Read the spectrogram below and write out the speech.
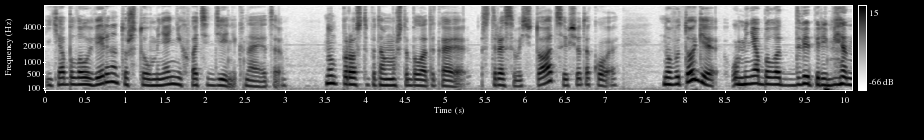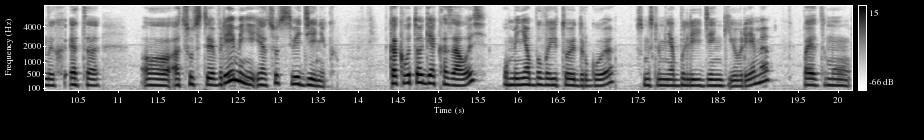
я была уверена, то, что у меня не хватит денег на это. Ну, просто потому что была такая стрессовая ситуация и все такое. Но в итоге у меня было две переменных. Это э, отсутствие времени и отсутствие денег. Как в итоге оказалось, у меня было и то, и другое. В смысле, у меня были и деньги, и время. Поэтому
